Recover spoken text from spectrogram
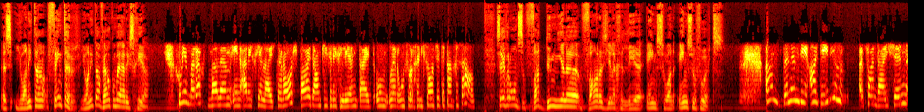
is Juanita Venter. Juanita welkom by RSG Goeiemiddag Willem en RSG luisteraars. Baie dankie vir die geleentheid om oor ons organisasie te kan gesels. Sê vir ons wat doen julle? Waar is julle geleë? En so aan ensovoorts Um Willem die I Dare You foundation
